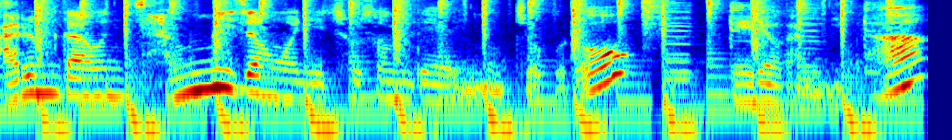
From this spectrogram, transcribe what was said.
아름다운 장미정원이 조성되어 있는 쪽으로 내려갑니다.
